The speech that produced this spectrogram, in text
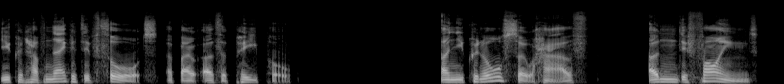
You can have negative thoughts about other people. And you can also have undefined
